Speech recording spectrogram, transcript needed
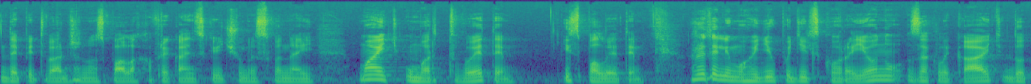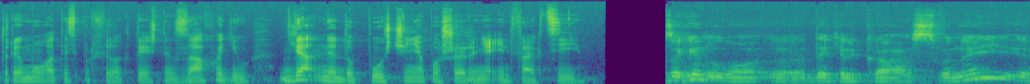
де підтверджено спалах африканської чуми свиней, мають умертвити і спалити. Жителі Могилів-Подільського району закликають дотримуватись профілактичних заходів для недопущення поширення інфекції. Загинуло е, декілька свиней. Е,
